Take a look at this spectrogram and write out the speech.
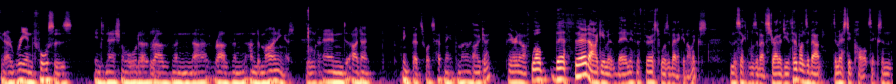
you know reinforces international order mm. rather than uh, rather than undermining it. Okay. And I don't think that's what's happening at the moment. Okay, fair enough. Well, the third argument then, if the first was about economics and the second was about strategy, the third one's about domestic politics. And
